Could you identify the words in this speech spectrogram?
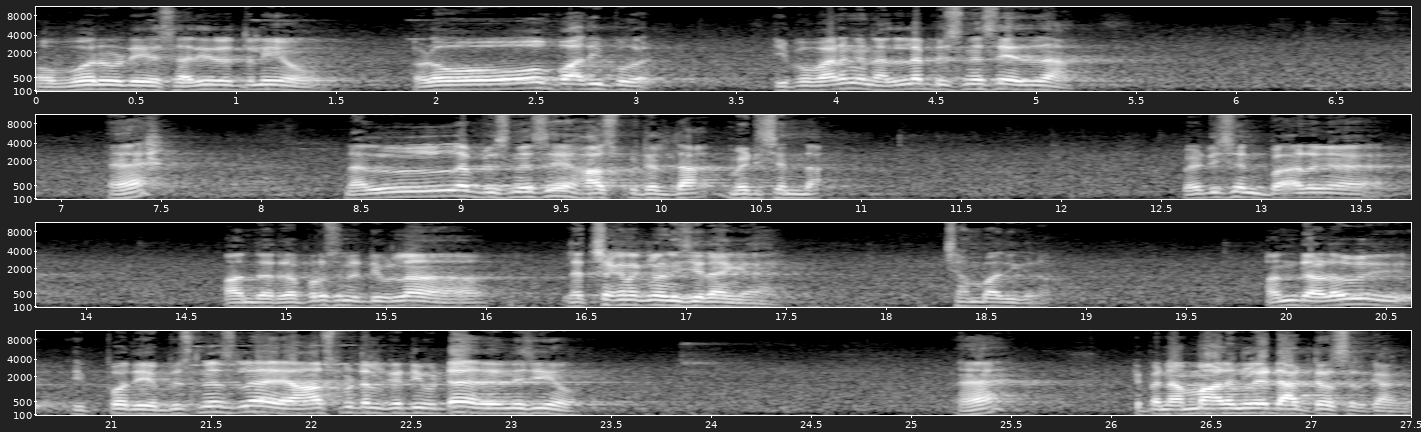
ஒவ்வொருடைய சரீரத்திலையும் எவ்வளோ பாதிப்புகள். இப்ப பாருங்க நல்ல பிசினஸே இதுதான். ஆ? நல்ல பிசினஸே ஹாஸ்பிட்டல் தான் மெடிசன் தான். மெடிசன் பாருங்க அந்த ரெப்ரசன்டேட்டிவ்லாம் லட்சக்கணக்கில் நினைச்சாங்க சம்பாதிக்கிறான் அந்த அளவு இப்போதைய பிஸ்னஸில் ஹாஸ்பிட்டல் கட்டி விட்டால் அது என்ன செய்யும்? ஆ? நம்ம ஆளுங்களே டாக்டர்ஸ் இருக்காங்க.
